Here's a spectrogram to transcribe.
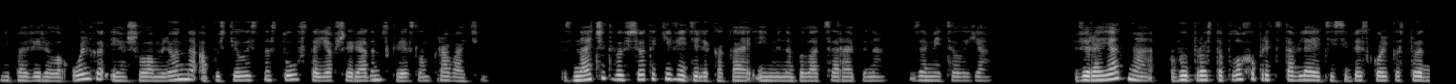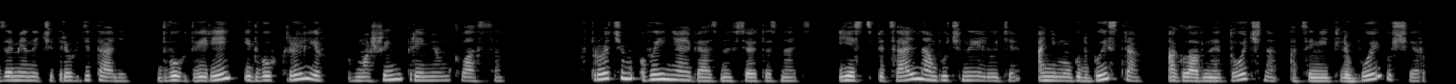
Не поверила Ольга и ошеломленно опустилась на стул, стоявший рядом с креслом кровати. «Значит, вы все-таки видели, какая именно была царапина», — заметила я. «Вероятно, вы просто плохо представляете себе, сколько стоит замена четырех деталей, двух дверей и двух крыльев в машине премиум-класса. Впрочем, вы не обязаны все это знать. Есть специально обученные люди. Они могут быстро, а главное точно, оценить любой ущерб.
